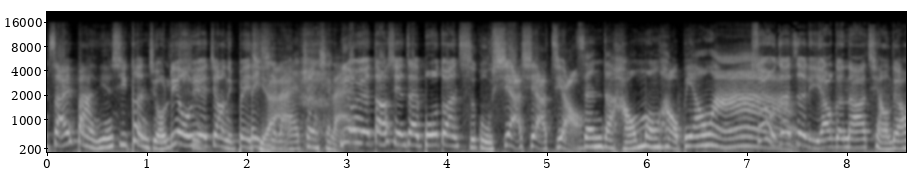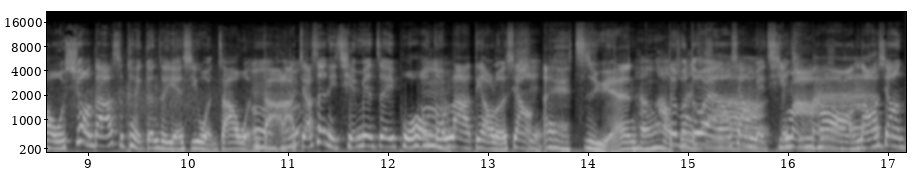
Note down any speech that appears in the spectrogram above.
窄板延续更久，六月叫你背起来，转起来，六月到现在波段持股下下叫，真的好猛好彪啊！所以我在这里要跟大家强调哈，我希望大家是可以跟着妍希稳扎稳。打啦！假设你前面这一波后都落掉了，像哎智源很好，对不对？然后像美琪马哈，然后像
